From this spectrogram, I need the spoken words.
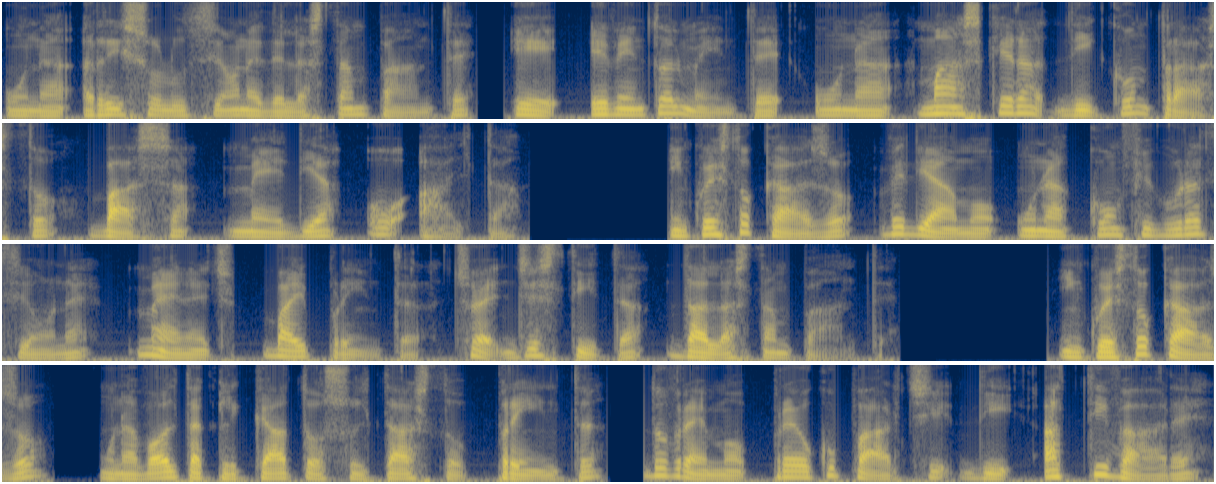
una risoluzione della stampante e eventualmente una maschera di contrasto bassa, media o alta. In questo caso vediamo una configurazione Manage by Printer, cioè gestita dalla stampante. In questo caso, una volta cliccato sul tasto Print, dovremmo preoccuparci di attivare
